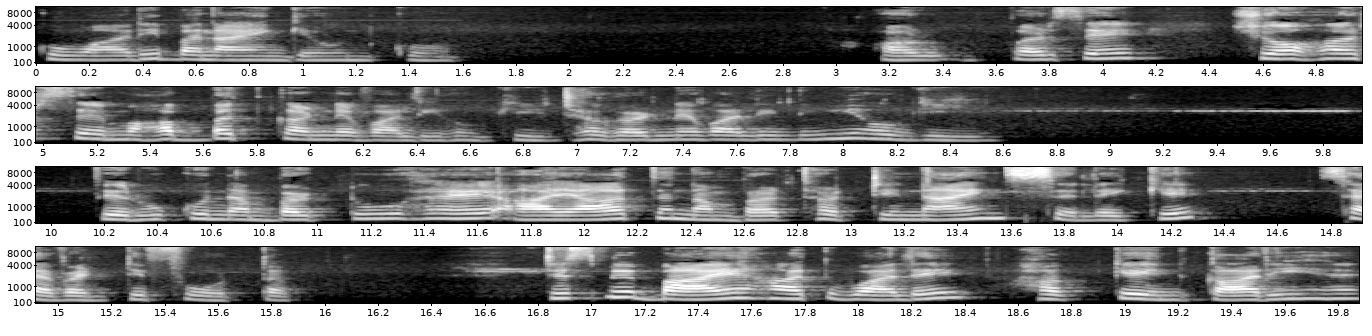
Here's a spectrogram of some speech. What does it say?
کنواری بنائیں گے ان کو۔ اور اوپر سے شوہر سے محبت کرنے والی ہوگی، جھگڑنے والی نہیں ہوگی۔ پھر رکو نمبر ٹو ہے، آیات نمبر تھرٹی نائن سے لے کے سیونٹی فور تک۔ جس میں بائیں ہاتھ والے حق کے انکاری ہیں،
